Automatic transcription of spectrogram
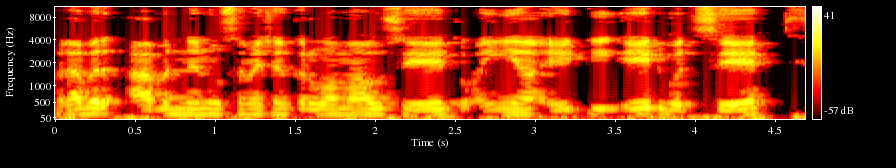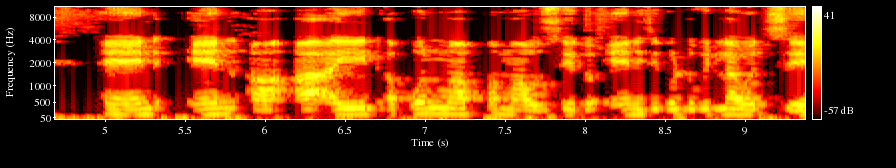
બરાબર? આ બંનેનું સમેશન કરવામાં આવશે. તો અહીંયા એટી એટ વધશે. એન્ડ એન આ એટ અપોનમાં આપવામાં આવશે. તો એન ઇઝ ઇક્વલ ટુ કેટલા વધશે?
